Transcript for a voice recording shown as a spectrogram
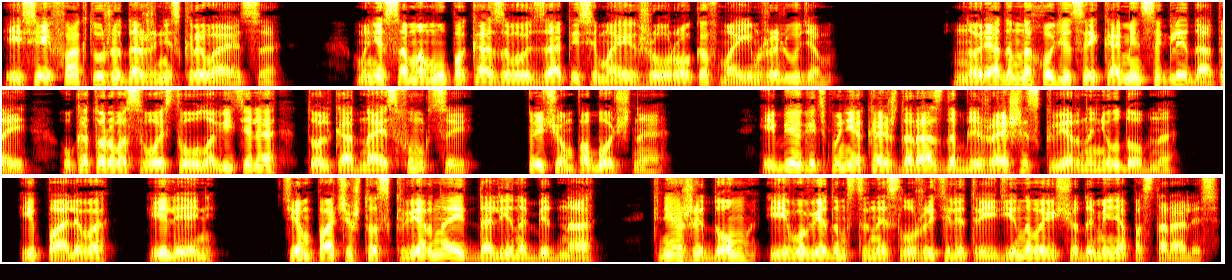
и сей факт уже даже не скрывается. Мне самому показывают записи моих же уроков моим же людям. Но рядом находится и камень с оглядатой, у которого свойство уловителя только одна из функций, причем побочная. И бегать мне каждый раз до ближайшей скверны неудобно. И палево, и лень. Тем паче, что скверной долина бедна, княжий дом и его ведомственные служители Триединого еще до меня постарались.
